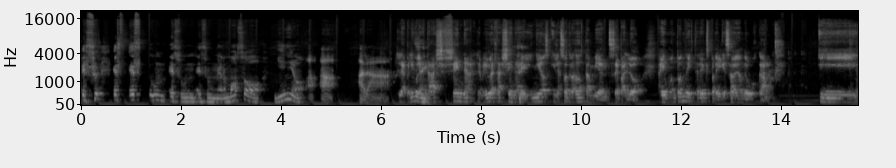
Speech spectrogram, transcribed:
Es, un, es, un, es un hermoso guiño a, la. película está llena, la película está llena de guiños y las otras dos también, sépanlo. Hay un montón de easter eggs para el que sabe dónde buscar. Y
